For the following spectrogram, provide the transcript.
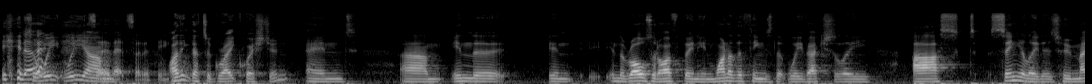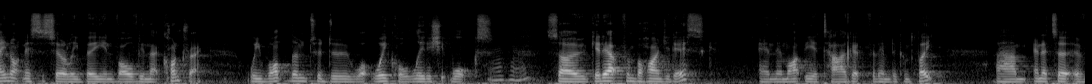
you know? So we, we um, So um, that sort of thing. I think that's a great question, and um, in the in in the roles that I've been in, one of the things that we've actually asked senior leaders who may not necessarily be involved in that contract, we want them to do what we call leadership walks. Mhm. So get out from behind your desk, and there might be a target for them to complete. Um, and it's a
